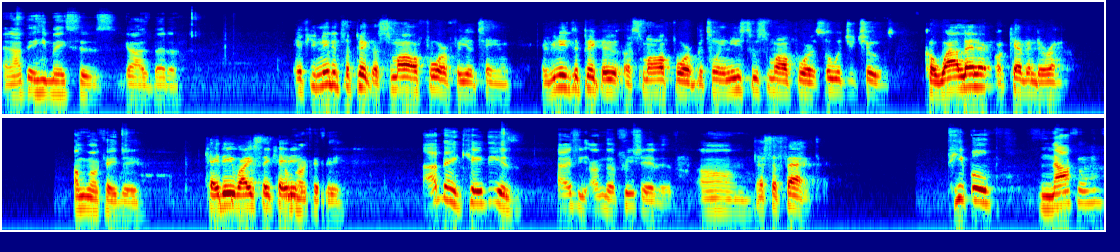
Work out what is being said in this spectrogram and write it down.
and I think he makes his guys better. If you needed to pick a small forward for your team, if you need to pick a, a small forward between these two small forwards, who would you choose? Kawhi Leonard or Kevin Durant? I'm going KD. KD, why you say KD? I'm going KD. I think KD is actually underappreciated. Um, That's a fact. People knock him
